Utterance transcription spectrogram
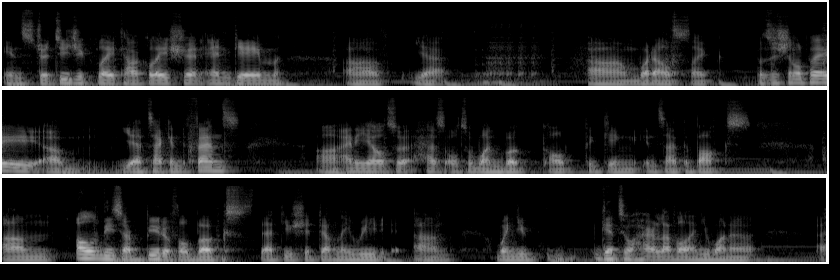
in strategic play calculation, endgame, uh, yeah. Um, what else like positional play, um, yeah, attack and defense. Uh, and he also has also one book called Thinking Inside the Box. Um, all of these are beautiful books that you should definitely read um, when you get to a higher level and you want to uh,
